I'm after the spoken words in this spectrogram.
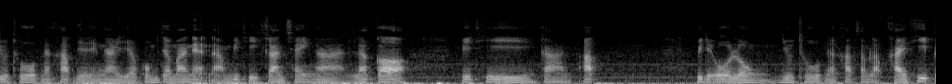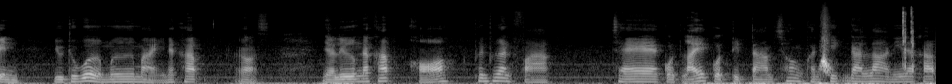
YouTube นะครับ เดี๋ยวยังไง เดี๋ยวผมจะมาแนะนำวิธีการใช้งาน แล้วก็วิธีการอัพวิดีโอลง YouTube นะครับสำหรับใครที่เป็นยูทูบเบอร์มือใหม่นะครับก็อย่าลืมนะครับ ขอเพื่อนๆฝากแชร์ กดไลค์ กดติดตามช่องพันชิกด้านล่างนี้นะครับ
